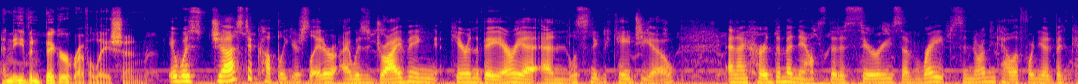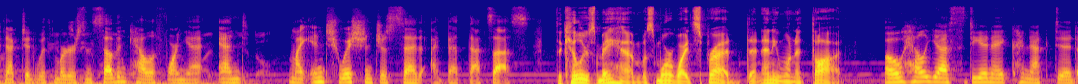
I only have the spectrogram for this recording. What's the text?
an even bigger revelation. It was just a couple years later, I was driving here in the Bay Area and listening to KGO, and I heard them announce that a series of rapes in Northern California had been connected with murders in Southern California, and my intuition just said, I bet that's us. The killer's mayhem was more widespread than anyone had thought. Oh, hell yes, DNA connected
